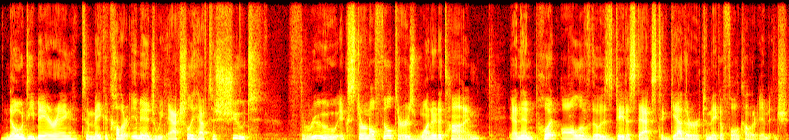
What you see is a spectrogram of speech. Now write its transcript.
no debayering. To make a color image, we actually have to shoot through external filters one at a time and then put all of those data stacks together to make a full color image.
